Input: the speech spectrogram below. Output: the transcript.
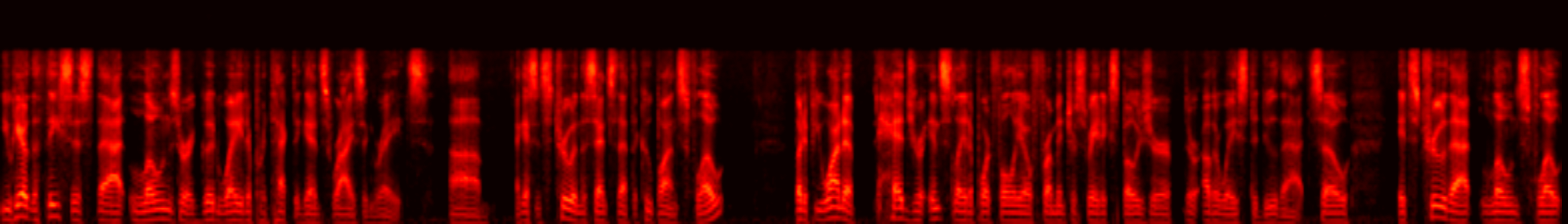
you hear the thesis that loans are a good way to protect against rising rates. Um, I guess it's true in the sense that the coupons float, but if you want to hedge or insulate a portfolio from interest rate exposure, there are other ways to do that. So it's true that loans float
